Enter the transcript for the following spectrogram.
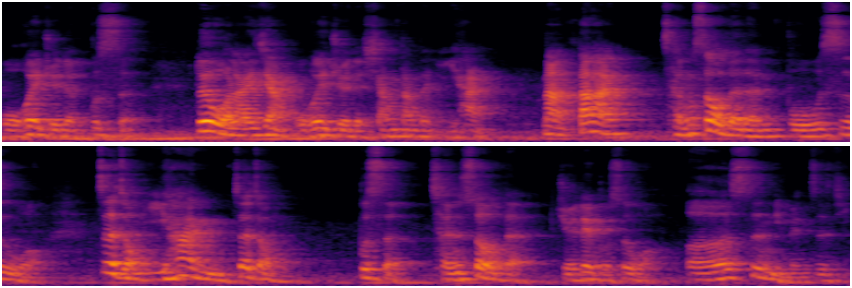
我会觉得不舍。对我来讲，我会觉得相当的遗憾。那当然，承受的人不是我，这种遗憾、这种不舍，承受的绝对不是我，而是你们自己，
